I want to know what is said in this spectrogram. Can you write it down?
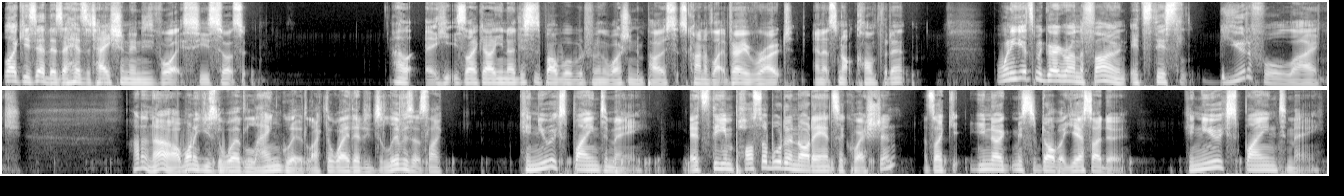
Like you said, there's a hesitation in his voice. He's sort of uh, he's like, oh, you know, this is Bob Woodward from the Washington Post. It's kind of like very rote and it's not confident. But when he gets McGregor on the phone, it's this beautiful, like, I don't know. I want to use the word languid, like the way that he delivers it. It's like, can you explain to me? It's the impossible to not answer question. It's like, you know, Mr. Dolber, yes, I do. Can you explain to me?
